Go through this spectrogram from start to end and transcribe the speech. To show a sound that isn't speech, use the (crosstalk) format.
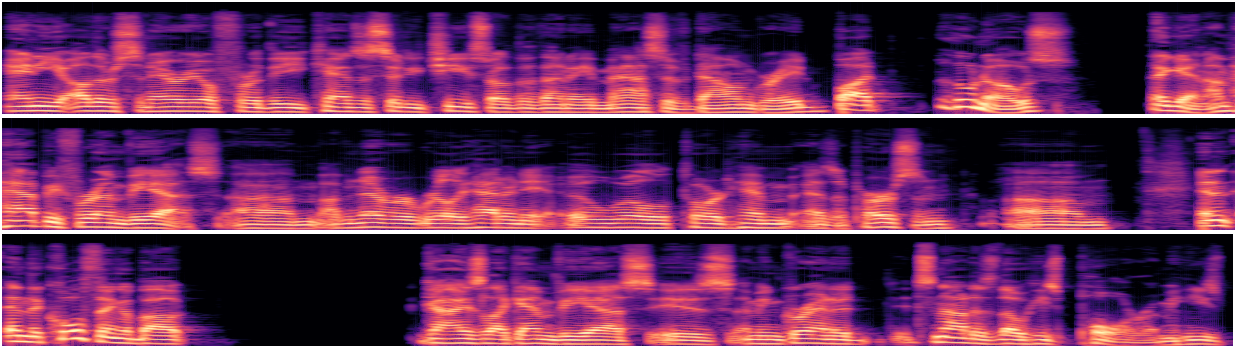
any other scenario for the Kansas City Chiefs other than a massive downgrade, but who knows? Again, I'm happy for MVS. Um, I've never really had any ill will toward him as a person. Um, and and the cool thing about guys like MVS is, I mean, granted, it's not as though he's poor. I mean, he's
